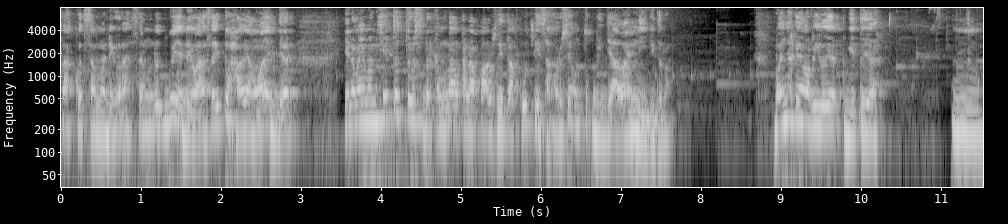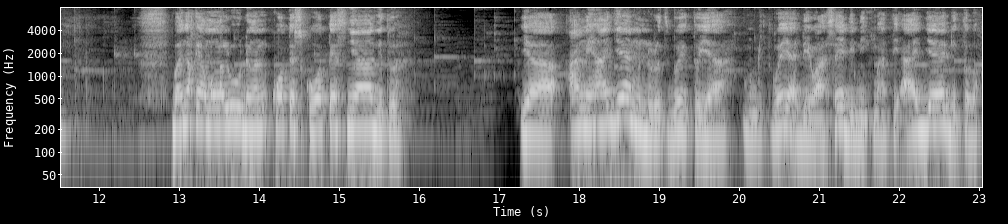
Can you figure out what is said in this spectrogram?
Takut sama dewasa. Menurut gue ya dewasa itu hal yang wajar ya namanya manusia itu terus berkembang kenapa harus ditakuti? Seharusnya untuk dijalani gitu loh. Banyak yang relate gitu ya. Hmm, banyak yang mengeluh dengan quotes-quotesnya gitu. Ya aneh aja menurut gue itu ya. Menurut gue ya dewasa ya dinikmati aja gitu loh.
